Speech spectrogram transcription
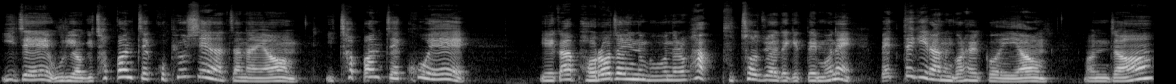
이제 우리 여기 첫 번째 코 표시해 놨잖아요. 이 첫 번째 코에 얘가 벌어져 있는 부분을 확 붙여줘야 되기 때문에 빼뜨기라는 걸 할 거예요. 먼저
